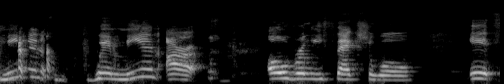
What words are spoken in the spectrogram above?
men when men are overly sexual. It's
